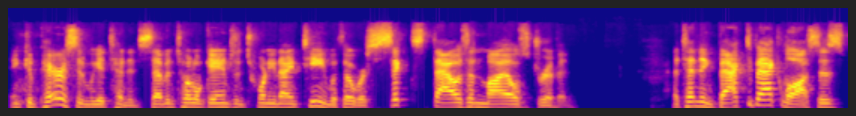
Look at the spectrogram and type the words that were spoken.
In comparison, we attended seven total games in 2019 with over 6,000 miles driven. Attending back to back losses,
